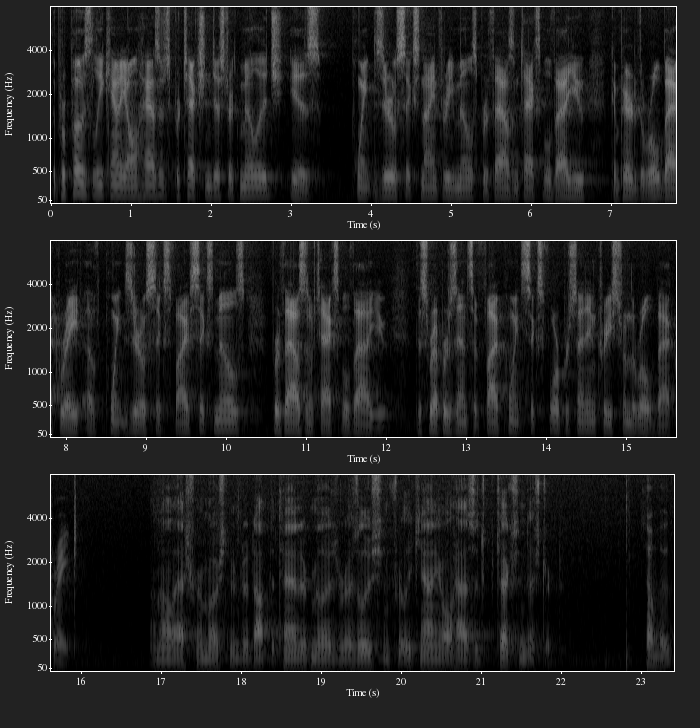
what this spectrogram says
The proposed Lee County All Hazards Protection District millage is .0693 mills per thousand taxable value compared to the rollback rate of .0656 mills per thousand of taxable value. This represents a 5.64% increase from the rollback rate. And I'll ask for a motion to adopt the tentative millage resolution for Lee County All Hazards Protection District. So moved?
